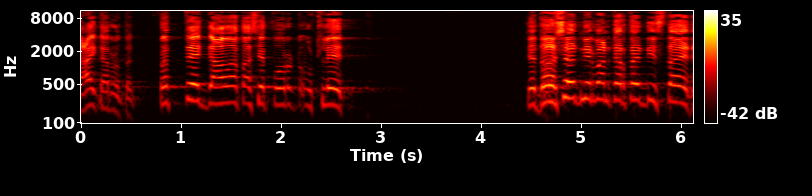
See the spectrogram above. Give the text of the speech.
काय कारण होतं? प्रत्येक गावात असे पोरट उठलेत. ते दहशत निर्माण करतायत दिसत आहेत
